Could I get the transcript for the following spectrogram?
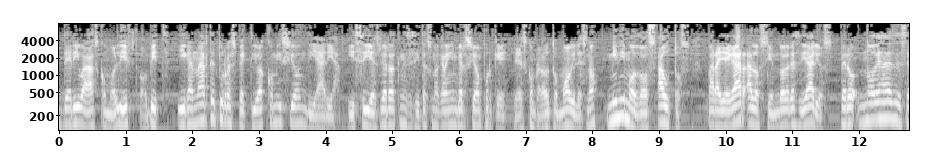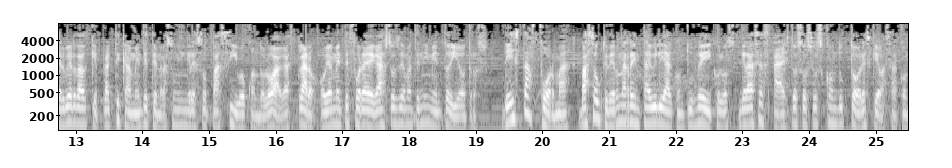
derivadas como Lyft o Bit y ganarte tu respectiva comisión diaria. Y sí, es verdad que necesitas una gran inversión porque debes comprar automóviles, ¿no? Mínimo dos autos para llegar a los 100 dólares diarios, pero no deja de ser verdad que prácticamente tendrás un ingreso pasivo cuando lo hagas, claro, obviamente fuera de gastos de mantenimiento y otros. De esta forma vas a obtener una rentabilidad con tus vehículos gracias a estos socios conductores que vas a contratar.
